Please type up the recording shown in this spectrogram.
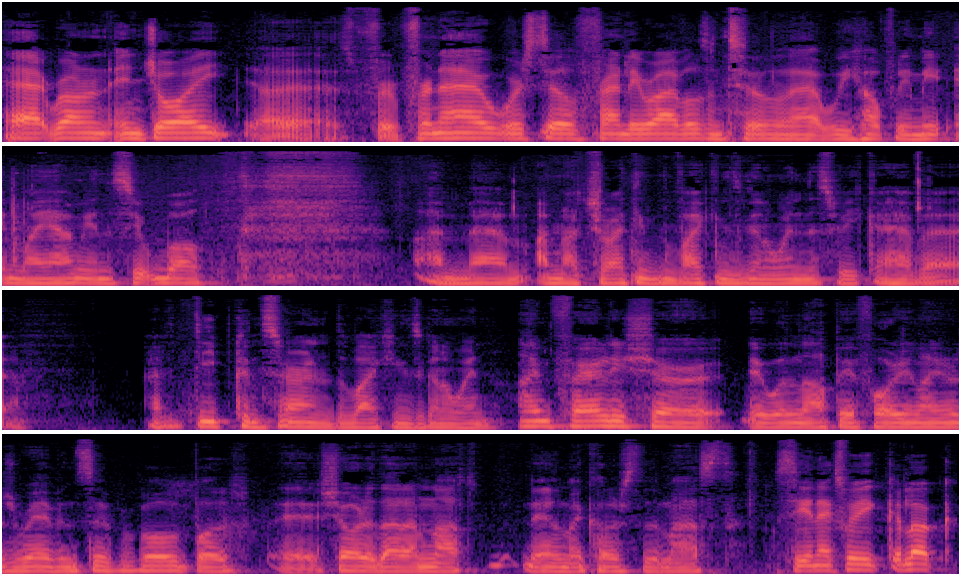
Uh, Ronan, enjoy. Uh, for for now, we're still friendly rivals until we hopefully meet in Miami in the Super Bowl. I'm um, I'm not sure. I think the Vikings are going to win this week. I have a I have deep concern that the Vikings are going to win. I'm fairly sure it will not be a 49ers Ravens Super Bowl, but uh, short of that, I'm not nailing my colours to the mast. See you next week. Good luck.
